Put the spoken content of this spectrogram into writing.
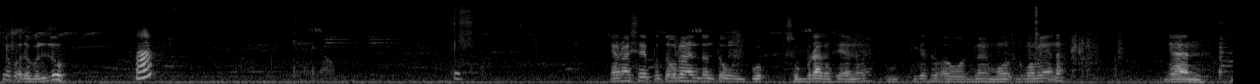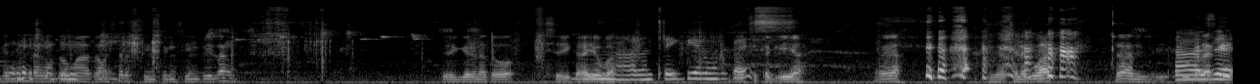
Siya pa na balo. Ha? Yan kasi putulan doon tong bu- sobra kasi ano, hindi ka so awag na, mo- mamaya na. Yan, ganyan lang ito mga kamaster, simpleng simple lang. Trigger na to, isa kayo ba? Nakalang trigger Sa guys. tag-iya. Okay na. Hindi sa nagbuhat. Saan? Ah, sir.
